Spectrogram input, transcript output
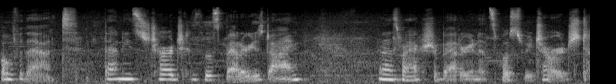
over that. That needs to charge because this battery is dying. And that's my extra battery and it's supposed to be charged.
